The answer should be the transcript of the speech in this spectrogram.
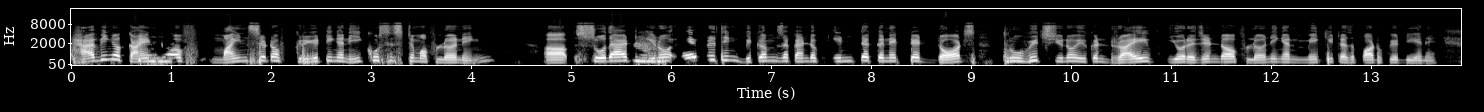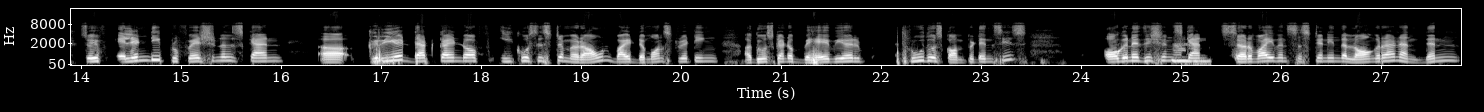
having a kind mm, of mindset of creating an ecosystem of learning uh, so that you mm, know everything becomes a kind of interconnected dots through which you know you can drive your agenda of learning and make it as a part of your dna so if l&d professionals can uh, create that kind of ecosystem around by demonstrating uh, those kind of behavior through those competencies organizations can mm. survive and sustain in the long run and then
